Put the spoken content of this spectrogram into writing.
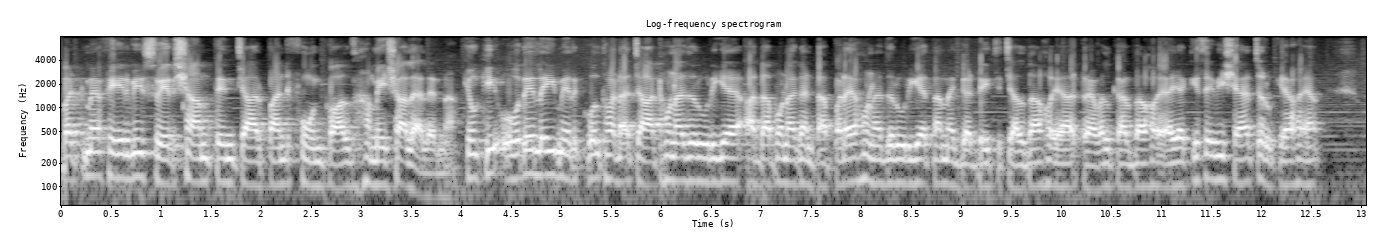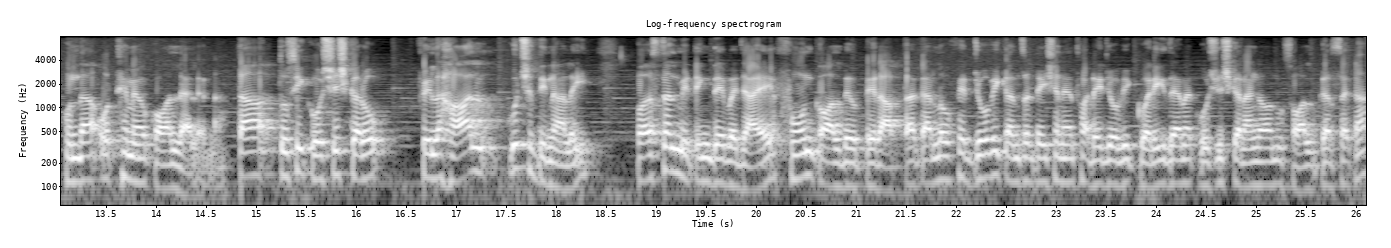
ਬਟ ਮੈਂ ਫੇਰ ਵੀ ਸਵੇਰ ਸ਼ਾਮ 3 4 5 ਫੋਨ ਕਾਲਸ ਹਮੇਸ਼ਾ ਲੈ ਲੈਣਾ ਕਿਉਂਕਿ ਉਹਦੇ ਲਈ ਮੇਰੇ ਕੋਲ ਤੁਹਾਡਾ ਚਾਰਟ ਹੋਣਾ ਜ਼ਰੂਰੀ ਹੈ ਆਧਾ ਪੌਣਾ ਘੰਟਾ ਪੜਿਆ ਹੋਣਾ ਜ਼ਰੂਰੀ ਹੈ ਤਾਂ ਮੈਂ ਗੱਡੀ 'ਚ ਚੱਲਦਾ ਹੋਇਆ ਟਰੈਵਲ ਕਰਦਾ ਹੋਇਆ ਜਾਂ ਕਿਸੇ ਵੀ ਸ਼ਹਿਰ 'ਚ ਰੁਕਿਆ ਹੋਇਆ ਹੁੰਦਾ, ਉੱਥੇ ਮੈਂ ਉਹ ਕਾਲ ਲੈ ਲੈਣਾ ਤਾਂ ਤੁਸੀਂ ਕੋਸ਼ਿਸ਼ ਕਰੋ, ਫਿਲਹਾਲ ਕੁਝ ਦਿਨਾਂ ਲਈ ਪਰਸਨਲ ਮੀਟਿੰਗ ਦੇ ਬਜਾਏ ਫੋਨ ਕਾਲ ਦੇ ਉੱਤੇ ਰਾਬਤਾ ਕਰ ਲਓ। ਫਿਰ ਜੋ ਵੀ ਕੰਸਲਟੇਸ਼ਨ ਹੈ, ਤੁਹਾਡੇ ਜੋ ਵੀ ਕੁਐਰੀਜ਼ ਹੈ, ਮੈਂ ਕੋਸ਼ਿਸ਼ ਕਰਾਂਗਾ ਉਹਨੂੰ ਸੋਲਵ ਕਰ ਸਕਾਂ।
